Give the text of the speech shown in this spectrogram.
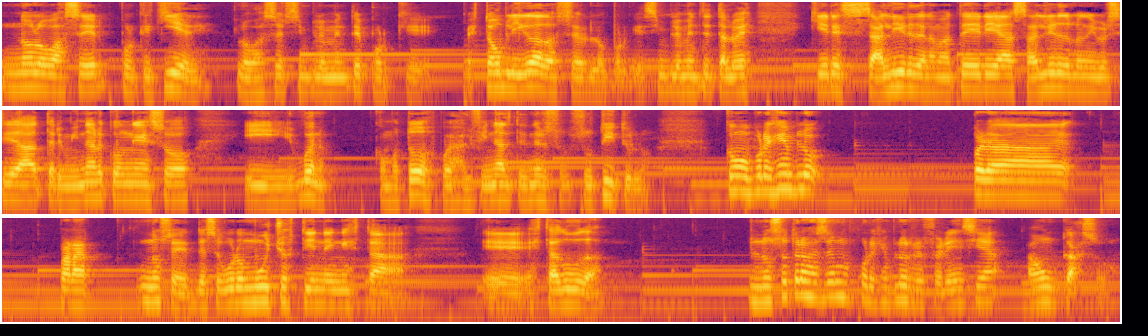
no lo va a hacer porque quiere, lo va a hacer simplemente porque está obligado a hacerlo, porque simplemente tal vez quiere salir de la materia, salir de la universidad, terminar con eso y bueno, como todos, pues al final tener su, título. Como por ejemplo, para, para, no sé, de seguro muchos tienen esta, eh, esta duda. Nosotros hacemos, por ejemplo, referencia a un caso.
